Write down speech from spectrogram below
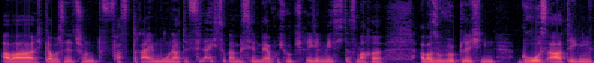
Aber ich glaube, es sind jetzt schon fast drei Monate, vielleicht sogar ein bisschen mehr, wo ich wirklich regelmäßig das mache. Aber so wirklich einen großartigen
